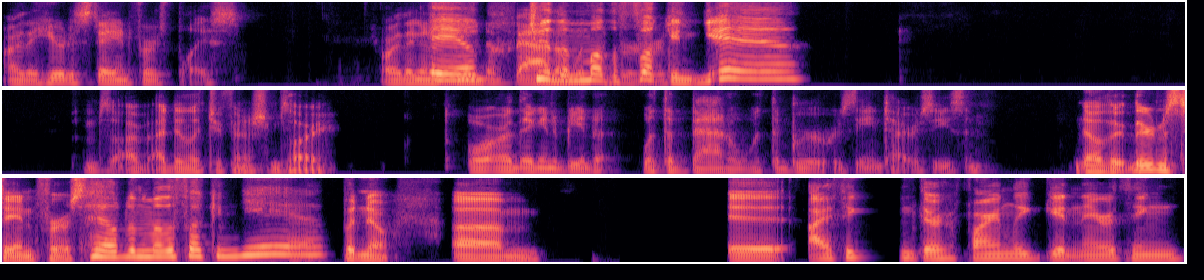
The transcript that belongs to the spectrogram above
are they here to stay in first place? Or are they going to be Hell in the to the with Brewers? motherfucking yeah. I'm sorry. I didn't let you finish. I'm sorry. or are they going to be in a, with the battle with the Brewers the entire season? No, they're, they're gonna stay in first. Hell to the motherfucking yeah. But no, um, uh, I think they're finally getting everything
